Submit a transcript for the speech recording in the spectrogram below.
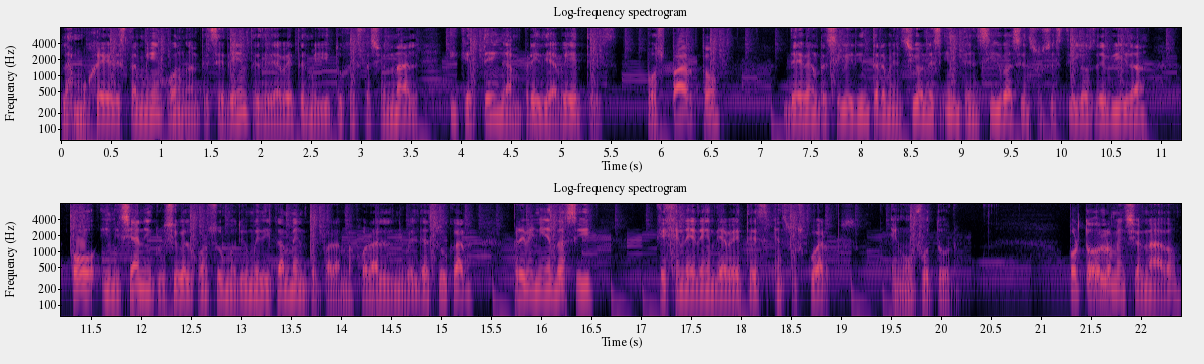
Las mujeres también con antecedentes de diabetes mellitus gestacional y que tengan prediabetes posparto deben recibir intervenciones intensivas en sus estilos de vida o iniciar inclusive el consumo de un medicamento para mejorar el nivel de azúcar, previniendo así que generen diabetes en sus cuerpos en un futuro. Por todo lo mencionado,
